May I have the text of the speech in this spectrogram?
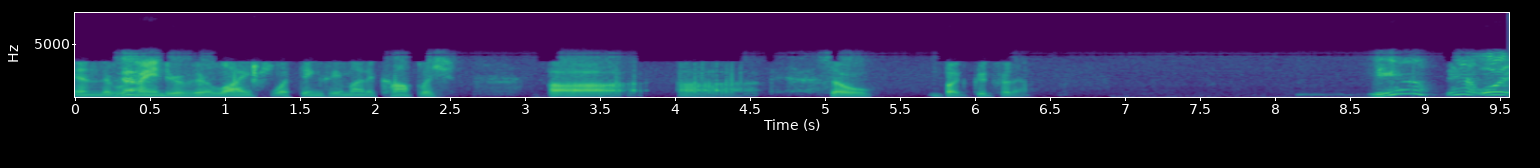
in the Yeah. remainder of their life, what things they might accomplish. Uh, uh, so, but good for them. Yeah, yeah. Well,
